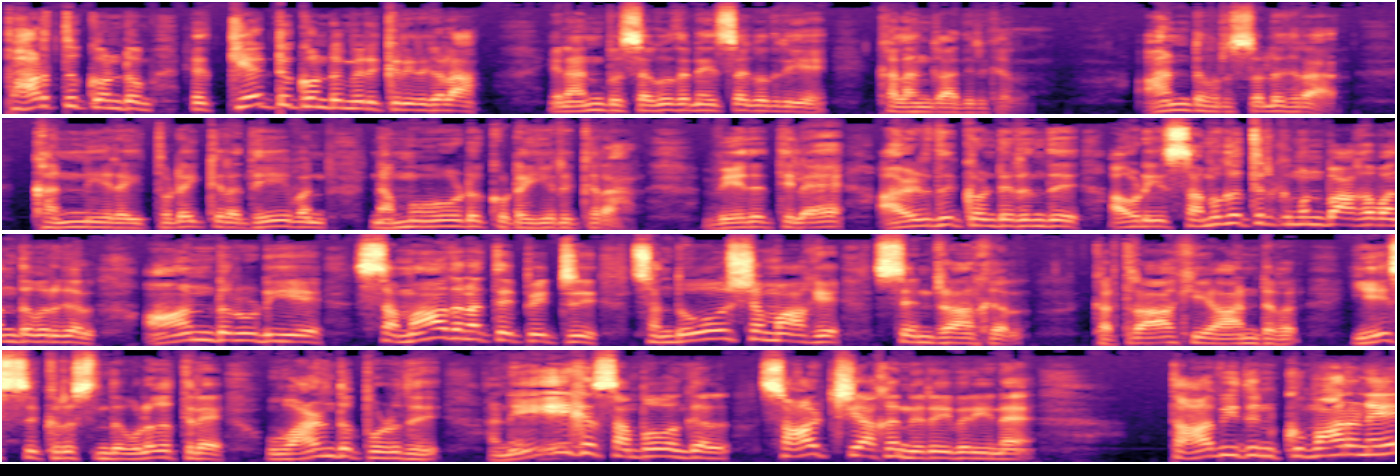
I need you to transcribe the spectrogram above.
பார்த்து கொண்டும் கேட்டுக்கொண்டும் இருக்கிறீர்களா? என் அன்பு சகோதரனே சகோதரியே கலங்காதீர்கள். ஆண்டவர் சொல்லுகிறார் கண்ணீரை துடைக்கிற தேவன் நம்மோடு கூட இருக்கிறார். வேதத்தில் அழுது கொண்டிருந்து அவருடைய சமூகத்திற்கு முன்பாக வந்தவர்கள் ஆண்டருடைய சமாதானத்தை பெற்று சந்தோஷமாக சென்றார்கள். கர்த்தராகிய ஆண்டவர் இயேசு கிறிஸ்து இந்த உலகத்திலே வாழ்ந்த பொழுது அநேக சம்பவங்கள் சாட்சியாக நிறைவேறின. தாவிதின் குமாரனே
